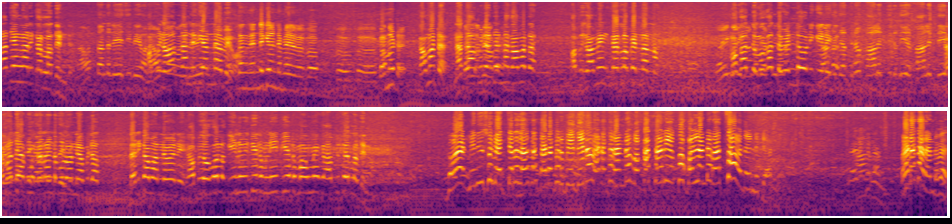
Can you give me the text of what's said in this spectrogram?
රජෙන් හරි කරලා දෙන්න. නවත්තන්න ලේසි මේවා. අපි නවත්තන්න කියන්නේ නැහැ මේවා. නැත්නම් දෙන්න කියන්නේ මේ ගමට ගමට නැත්නම් අපිට දෙන්න ගමට. අපි ගමෙන් කරලා පෙන්නන්න. මොකද්ද මොකද්ද වෙන්න ඕනි කියන එක. කාලෙත් ඉඳ තියෙන කාලෙත් තියෙන හැම දෙයක්ම කරන්න පුළුවන් අපිට. බැරි කමක් නෙවෙයි. අපි ඕගොල්ලෝ කියන විදිහටම නීතියට මම මේක අපි කරලා දෙන්න. ගෝල් මිනිස්සු මෙච්චර දවසක් වැඩ කරපේ දෙන වැඩ කරන්න මොකක් හරි එක්ක කොල්ලන්ට රස්සාව දෙන්න කියන්නේ. වැඩ කරන්න බෑ.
